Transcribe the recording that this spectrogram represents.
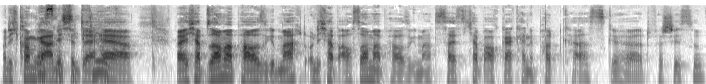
Und ich komme gar nicht hinterher, weil ich habe Sommerpause gemacht und ich habe auch Sommerpause gemacht. Das heißt, ich habe auch gar keine Podcasts gehört. Verstehst du?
